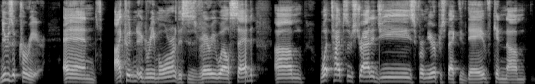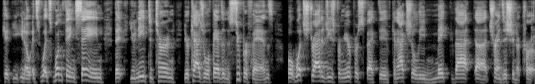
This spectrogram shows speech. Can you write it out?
music career. And I couldn't agree more. This is very well said. Um, what types of strategies, from your perspective, Dave, can um, you know, it's it's one thing saying that you need to turn your casual fans into super fans, but what strategies from your perspective can actually make that uh, transition occur?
